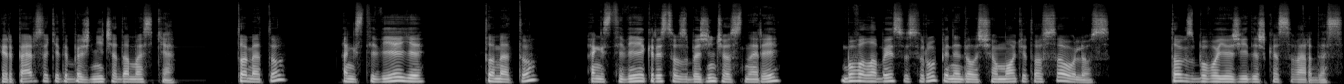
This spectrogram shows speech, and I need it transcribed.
ir persiekyti bažnyčią Damaske. Tuo metu ankstyvieji, tuo metu ankstyvieji Kristaus bažnyčios nariai buvo labai susirūpinę dėl šio mokyto Saulius. Toks buvo jo žydiškas vardas.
